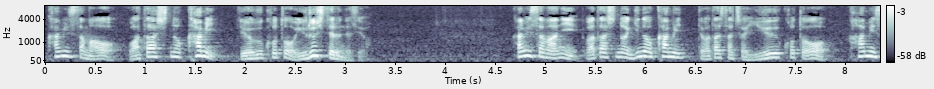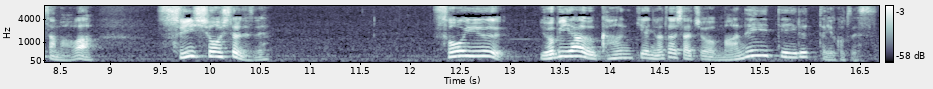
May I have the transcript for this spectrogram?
神様を私の神って呼ぶことを許してるんですよ。神様に私の義の神って私たちが言うことを神様は推奨してるんですね。そういう呼び合う関係に私たちを招いているということです。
